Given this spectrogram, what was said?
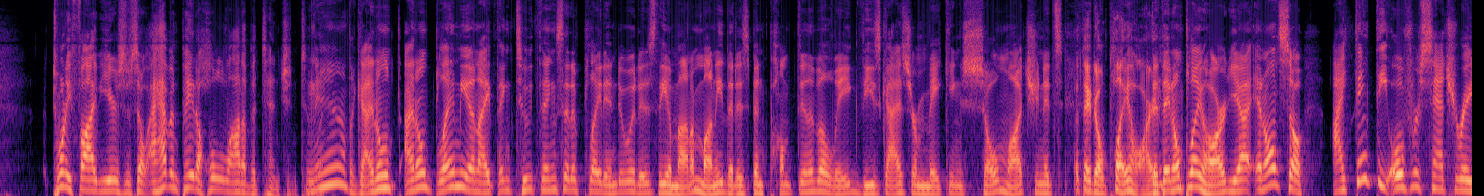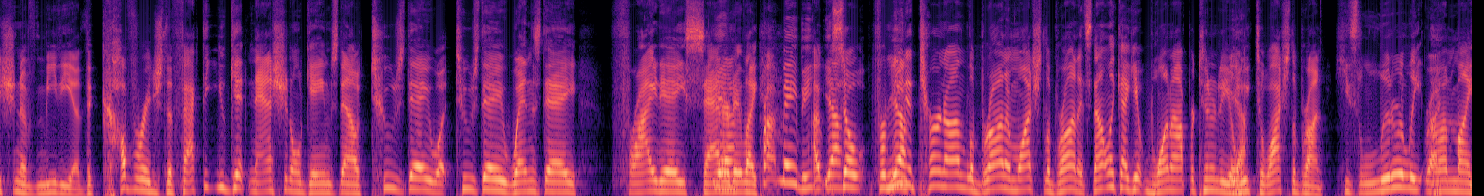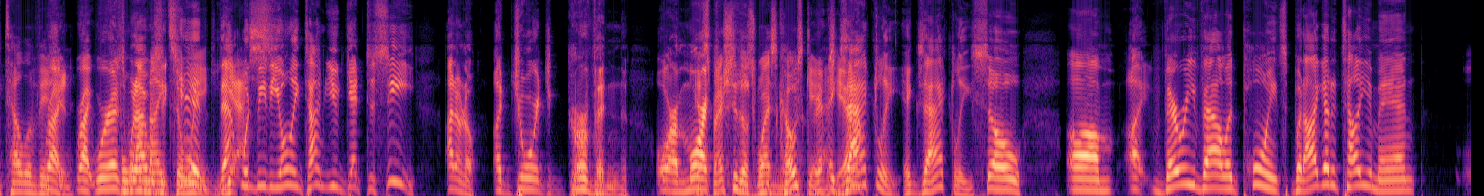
25 years or so, I haven't paid a whole lot of attention to it. Yeah, like I don't I don't blame you and I think two things that have played into it is the amount of money that has been pumped into the league. These guys are making so much and it's But they don't play hard. that they don't play hard, yeah. And also, I think the oversaturation of media, the coverage, the fact that you get national games now Tuesday, what Tuesday, Wednesday, Friday, Saturday, Yeah, like pro- maybe, I- yeah. So for me Yeah. to turn on LeBron and watch LeBron, it's not like I get one opportunity a week to watch LeBron. He's literally Right. on my television. Right, right. Whereas when I was a kid, week. that would be the only time you'd get to see, I don't know, a George Gervin or a Mark. Especially those West Coast games. Exactly, exactly. So, um, I, very valid points. But I got to tell you, man,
